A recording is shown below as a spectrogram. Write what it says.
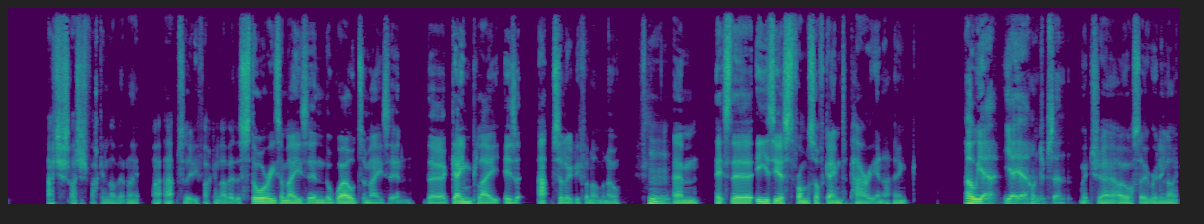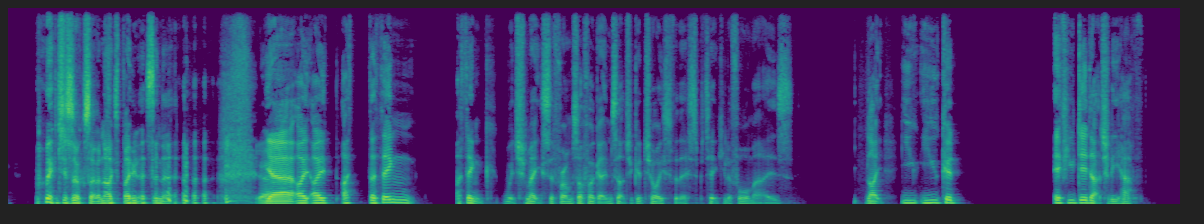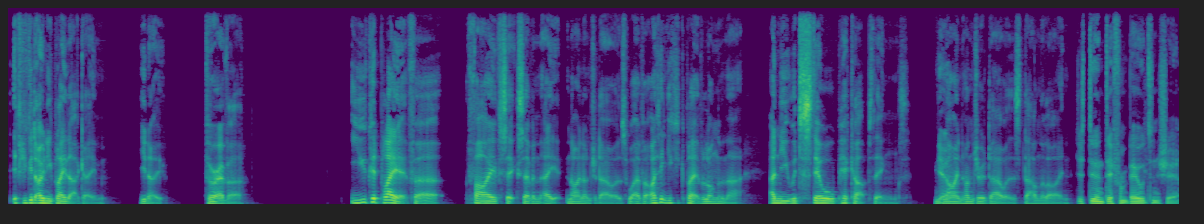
I just I just fucking love it, mate. I absolutely fucking love it. The story's amazing. The world's amazing. The gameplay is absolutely phenomenal. Hmm. Um, it's the easiest FromSoft game to parry in, I think, Oh yeah, yeah, yeah, hundred percent. which uh, I also really like. Which is also a nice bonus, isn't it? yeah. I, I, I, the thing I think which makes the From Software game such a good choice for this particular format is like you you could if you did actually have if you could only play that game, you know, forever, you could play it for five, six, seven, eight, nine hundred hours, whatever. I think you could play it for longer than that, and you would still pick up things Yeah, nine hundred hours down the line, just doing different builds and shit.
